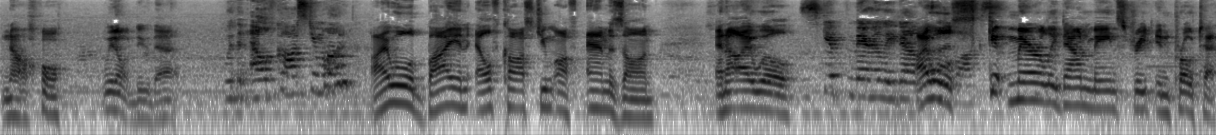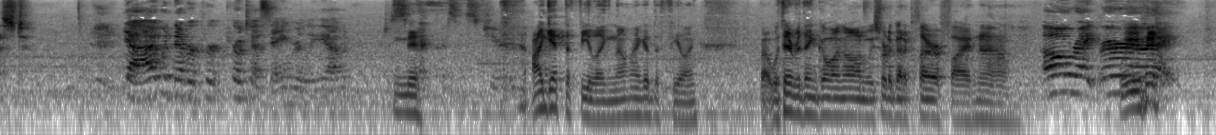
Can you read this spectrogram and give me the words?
No, we don't do that. with an elf costume on. I will buy an elf costume off Amazon, and I will Skip merrily down. I will sidewalks. skip merrily down Main Street in protest. Yeah, I would never pr- protest angrily. I would just Yeah. Christmas cheer. I get the feeling, though. I get the feeling. But with everything going on, we sort of got to clarify now. Oh right, right, right, right.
